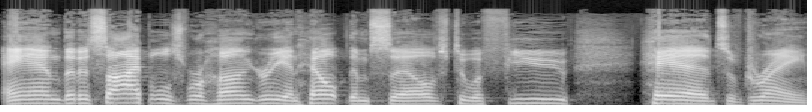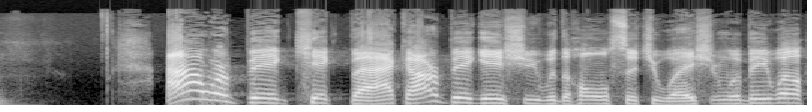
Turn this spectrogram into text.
and the disciples were hungry and helped themselves to a few heads of grain. Our big kickback, our big issue with the whole situation would be well,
